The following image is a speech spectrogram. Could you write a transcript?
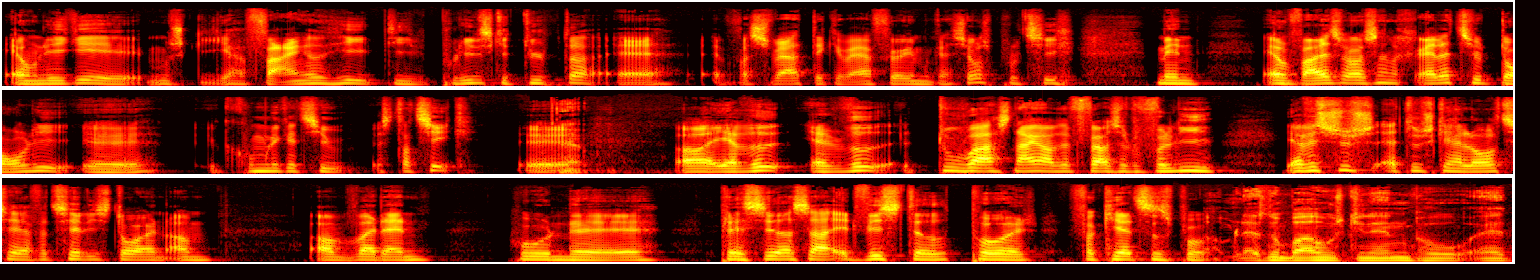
at hun ikke øh, måske har fanget helt de politiske dybder af, af hvor svært det kan være at føre immigrationspolitik, men at hun faktisk også er en relativt dårlig øh, kommunikativ strateg. Øh, Ja. Og jeg ved, jeg ved, du har snakket om det før, så du får lige, jeg vil synes, at du skal have lov til at fortælle historien om, om hvordan hun øh, placerede sig et vist sted på et forkert tidspunkt. Lad os nu bare huske hinanden på, at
